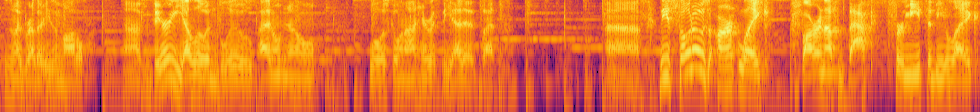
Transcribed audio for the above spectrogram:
This is my brother, he's a model. Uh, very yellow and blue. I don't know what was going on here with the edit, but uh, these photos aren't like far enough back for me to be like,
